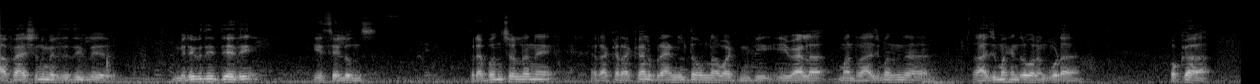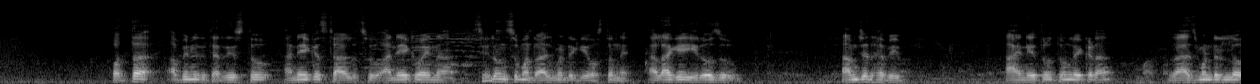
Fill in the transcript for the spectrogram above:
ఆ ఫ్యాషన్ మెరుగుది మెరుగుదిద్దేది ఈ సెలూన్స్. ప్రపంచంలోనే రకరకాల బ్రాండ్లతో ఉన్న వాటికి ఈవేళ మన రాజమండ్రి రాజమహేంద్రవరం కూడా ఒక కొత్త అభ్యున్నతి తెరదీస్తూ అనేక స్టాల్స్ అనేకమైన సెలూన్స్ మన రాజమండ్రికి వస్తున్నాయి. అలాగే ఈరోజు అమ్జద్ హబీబ్ ఆయన నేతృత్వంలో ఇక్కడ రాజమండ్రిలో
